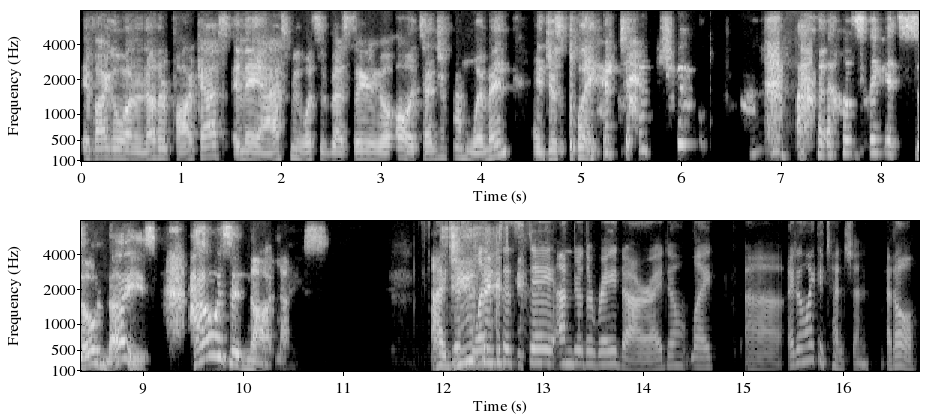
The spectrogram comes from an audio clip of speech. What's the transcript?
If I go on another podcast and they ask me what's the best thing, I go, "Oh, attention from women and just plain attention." I was like, "It's so nice. How is it not nice?" i just like to stay under the radar i don't like uh i don't like attention at all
